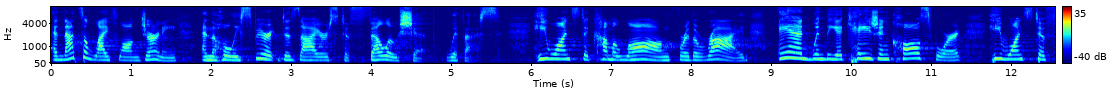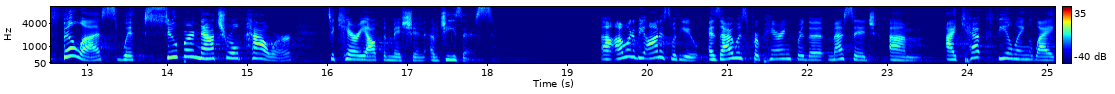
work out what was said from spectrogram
And that's a lifelong journey, and the Holy Spirit desires to fellowship with us. He wants to come along for the ride. And when the occasion calls for it, He wants to fill us with supernatural power to carry out the mission of Jesus. Uh, I want to be honest with you. As I was preparing for the message, um, I kept feeling like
